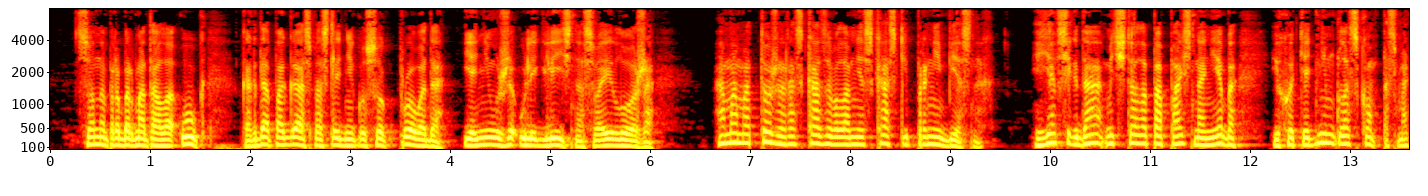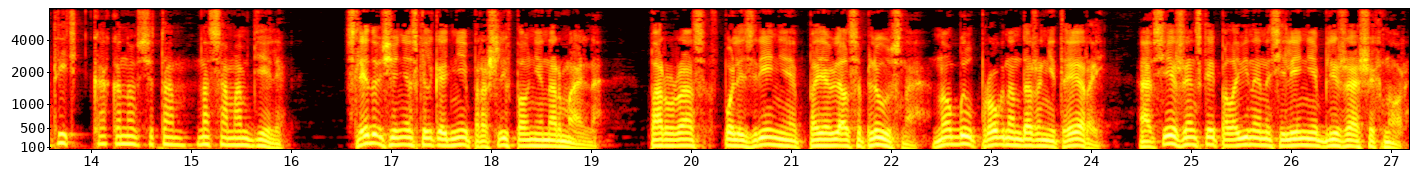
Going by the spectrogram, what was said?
— сонно пробормотала Ук, когда погас последний кусок провода, и они уже улеглись на свои ложа. «А мама тоже рассказывала мне сказки про небесных. И я всегда мечтала попасть на небо и хоть одним глазком посмотреть, как оно все там на самом деле. Следующие несколько дней прошли вполне нормально. Пару раз в поле зрения появлялся Плюсна, но был прогнан даже не Терой, а всей женской половиной населения ближайших нор.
